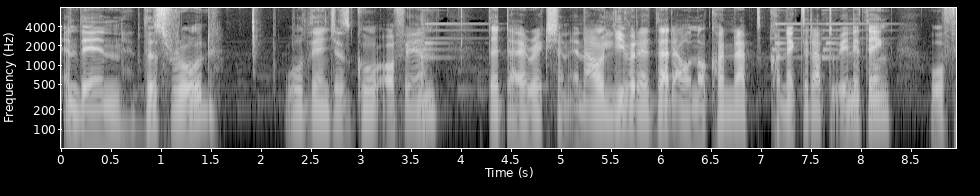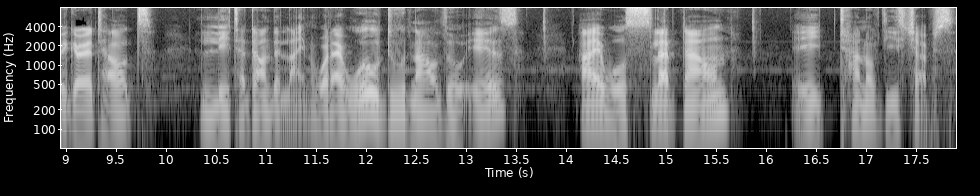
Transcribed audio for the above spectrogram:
And then this road will then just go off in that direction. And I'll leave it at that. I will not connect, connect it up to anything we'll figure it out later down the line. What I will do now though is I will slap down a ton of these chaps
